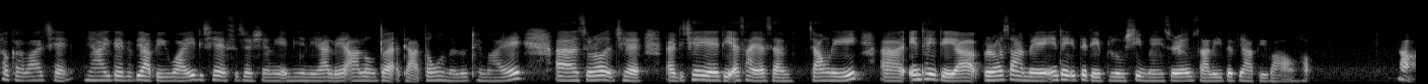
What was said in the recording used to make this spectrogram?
ဟုတ်ကဲ့ပါချက်အများကြီးလည်းပြပြပေးပါရီဒီချက်ရဲ့ suggestion လေးအမြင်တွေကလည်းအားလုံးအတွက်အဒါအသုံးဝင်မယ်လို့ထင်ပါတယ်အဲဆိုတော့ချက်အဲဒီချက်ရဲ့ဒီ SISM အကြောင်းလေးအဲ intake တွေကဘယ်တော့စမယ် intake အသစ်တွေဘယ်လိုရှိမယ်ဆိုတဲ့ဥစ္စာလေးပြပြပေးပါအောင်ဟုတ် ဟုတ်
